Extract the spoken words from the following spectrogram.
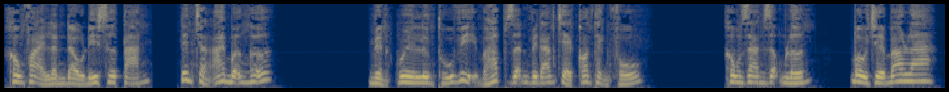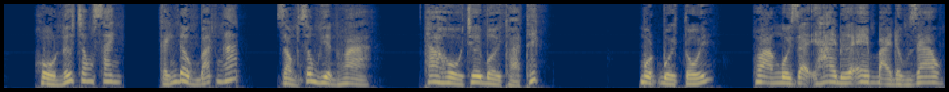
Không phải lần đầu đi sơ tán, nên chẳng ai bỡ ngỡ. Miền quê luôn thú vị và hấp dẫn với đám trẻ con thành phố. Không gian rộng lớn, bầu trời bao la, hồ nước trong xanh, cánh đồng bát ngát, dòng sông hiền hòa, tha hồ chơi bời thỏa thích. Một buổi tối, Hòa ngồi dạy hai đứa em bài đồng dao.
